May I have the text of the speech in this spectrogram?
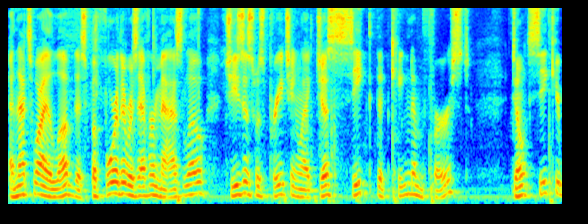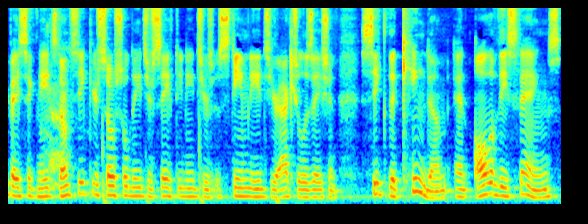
And that's why I love this. Before there was ever Maslow, Jesus was preaching like just seek the kingdom first. Don't seek your basic needs. Don't seek your social needs, your safety needs, your esteem needs, your actualization. Seek the kingdom, and all of these things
